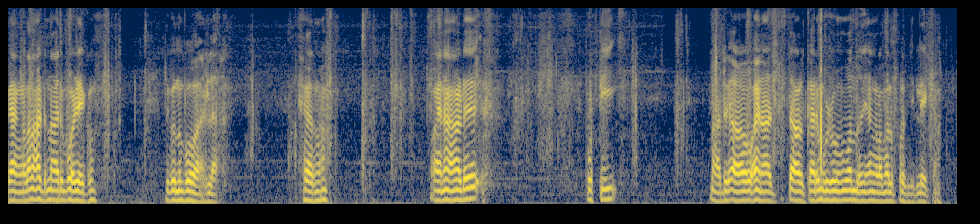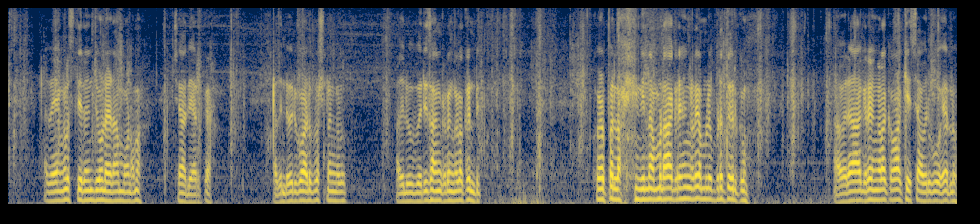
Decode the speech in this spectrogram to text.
ഞങ്ങളുടെ ഞങ്ങളെ നാട്ടിൽ നിന്ന് ആരും പുഴയേക്കും ഇതൊന്നും പോകാറില്ല കാരണം വയനാട് പൊട്ടി. നാട്ട് വയനാട്ടിലത്തെ ആൾക്കാർ മുഴുവൻ വന്നത് ഞങ്ങളെ മലപ്പുറം ജില്ലയിലേക്കാണ്. അത് ഞങ്ങൾ സ്ഥിരം ചൂണ്ടയിടാൻ പോണ ചാലിയാർക്ക. അതിന്റെ ഒരുപാട് പ്രശ്നങ്ങളും അതിലുപരി സങ്കടങ്ങളൊക്കെ ഉണ്ട്. കുഴപ്പമില്ല. ഇനി നമ്മുടെ ആഗ്രഹങ്ങൾ നമ്മൾ ഇവിടെ തീർക്കും. അവരെ ആഗ്രഹങ്ങളൊക്കെ ബാക്കി വെച്ചാൽ അവർ പോയല്ലോ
